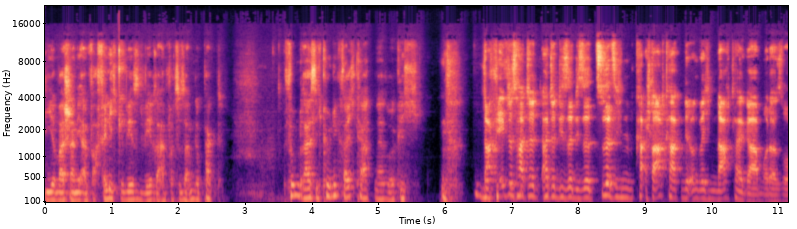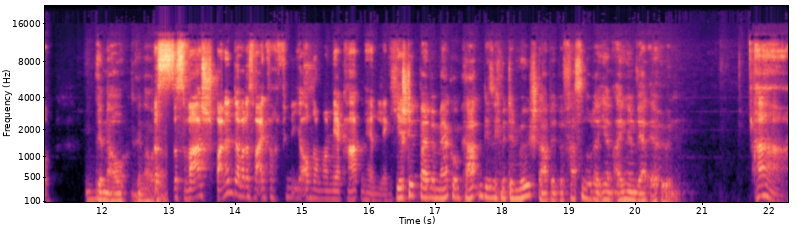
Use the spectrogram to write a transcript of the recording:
die wahrscheinlich einfach fällig gewesen wäre, einfach zusammengepackt. 35 Königreichkarten, also wirklich. Dark Ages hatte, hatte diese, diese zusätzlichen Startkarten, die irgendwelchen Nachteil gaben oder so. Genau, genau. Das, das war spannend, aber das war einfach, finde ich, auch nochmal mehr Kartenhandling. Hier steht bei Bemerkung Karten, die sich mit dem Müllstapel befassen oder ihren eigenen Wert erhöhen. Ah.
